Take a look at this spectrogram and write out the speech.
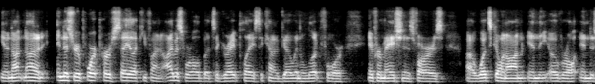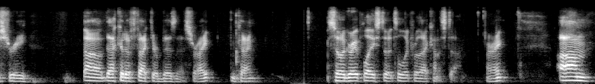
you know, not not an industry report per se like you find in IBIS World, but it's a great place to kind of go in and look for information as far as uh, what's going on in the overall industry uh, that could affect their business, right? Okay. So a great place to, to look for that kind of stuff. All right. Um,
